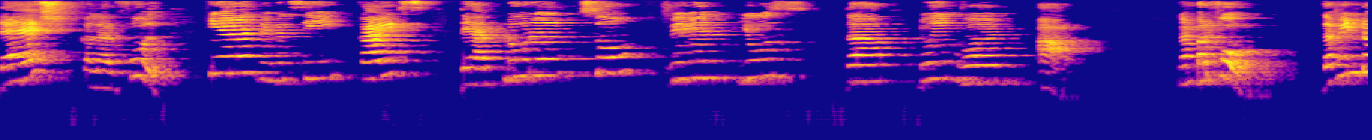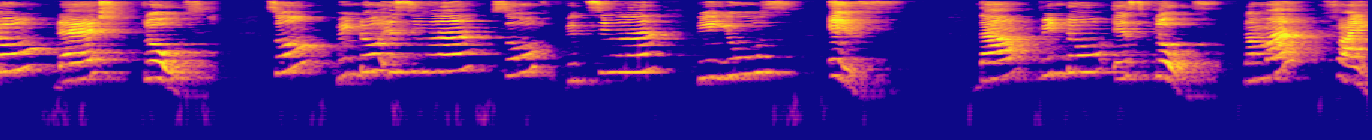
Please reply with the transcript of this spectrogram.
dash colorful. Here we will see kites, they are plural. So we will use the doing word are. Number four, the window dash closed. So window is singular. So with singular we use is. The window is closed. Number five.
